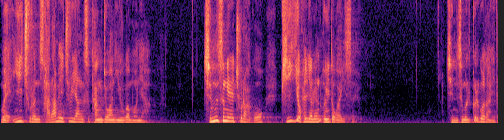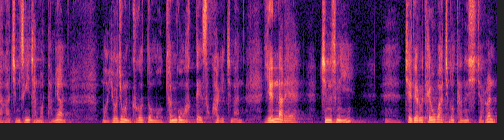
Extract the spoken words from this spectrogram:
왜? 이 줄은 사람의 줄이라는 것을 강조한 이유가 뭐냐? 짐승의 줄하고 비교하려는 의도가 있어요. 짐승을 끌고 다니다가 짐승이 잘못하면 뭐 요즘은 그것도 뭐 견공 확대에 속하겠지만 옛날에 짐승이 제대로 대우받지 못하는 시절은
